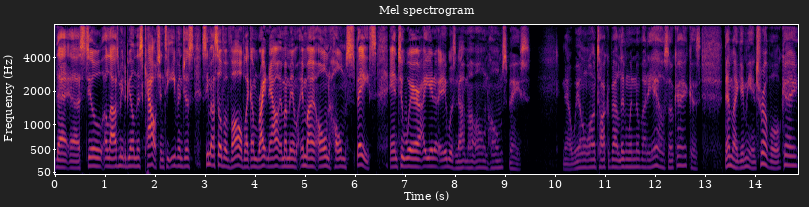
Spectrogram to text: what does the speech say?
that uh, still allows me to be on this couch and to even just see myself evolve. Like I'm right now in my in my own home space, and to where I, you know, it was not my own home space. Now, we don't want to talk about living with nobody else, okay? Because that might get me in trouble, okay?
